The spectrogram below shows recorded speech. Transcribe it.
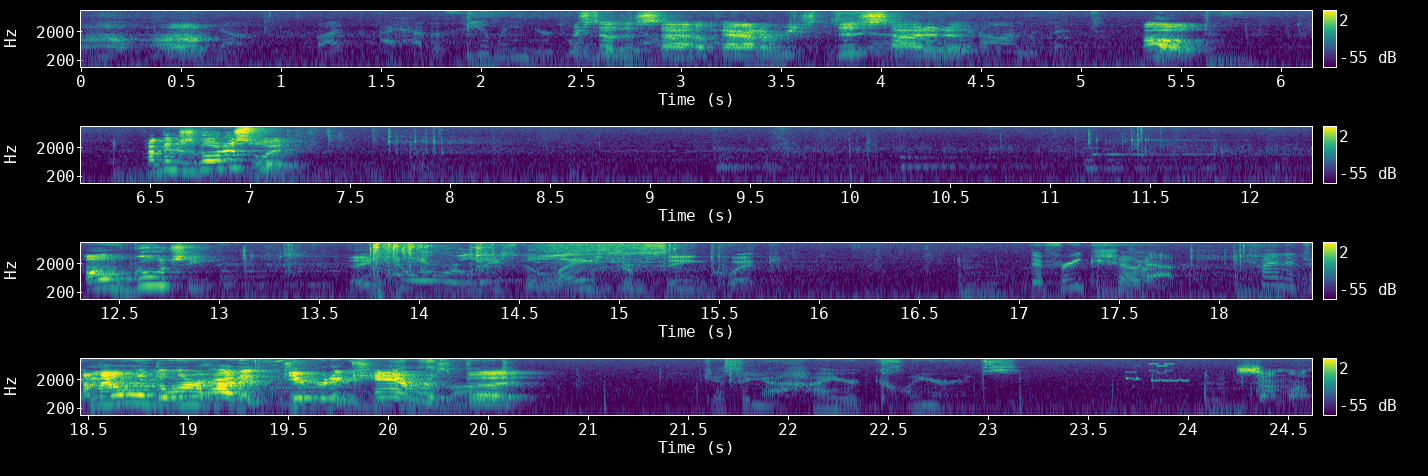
Uh huh. No, but I have a feeling you're Reach going the other side. Okay, I gotta reach this side of the. Get on with it. Oh, I can just go this way. I'm Gucci. Scene quick. The freak showed up. I mean, I wanted to learn how to get rid of cameras, but Guessing a higher clearance. Someone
